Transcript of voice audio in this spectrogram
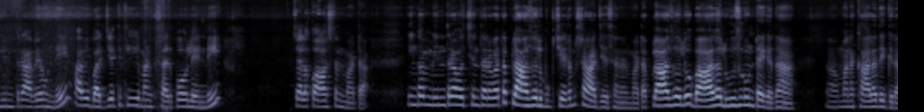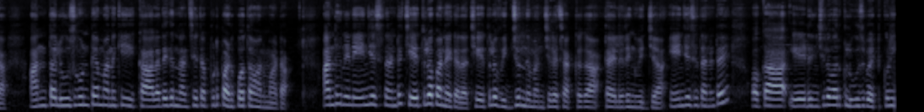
మింత్రా అవే ఉండే అవి బడ్జెట్కి మనకు సరిపోలేండి చాలా కాస్ట్ అనమాట ఇంకా మింత్రా వచ్చిన తర్వాత ప్లాజోలు బుక్ చేయడం స్టార్ట్ చేశాను అనమాట ప్లాజోలు బాగా లూజ్గా ఉంటాయి కదా మన కాళ్ళ దగ్గర. అంత లూజ్గా ఉంటే మనకి కాళ్ళ దగ్గర నడిచేటప్పుడు పడిపోతాం అనమాట అందుకు నేను ఏం చేసేదానంటే చేతిలో పనే కదా చేతిలో విద్య ఉంది మంచిగా చక్కగా టైలరింగ్ విద్య. ఏం చేసేదానంటే ఒక ఏడు ఇంచుల వరకు లూజ్ పెట్టుకుని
